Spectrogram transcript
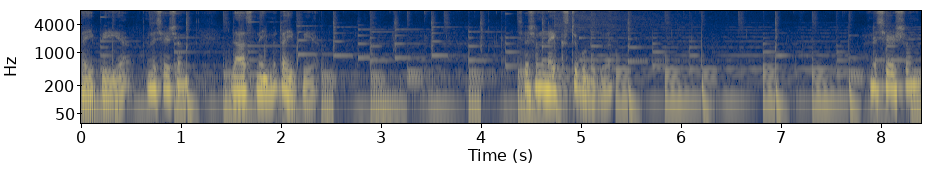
ടൈപ്പ് ചെയ്യുക. അതിനുശേഷം ലാസ്റ്റ് നെയിം ടൈപ്പ് ചെയ്യുക. ശേഷം നെക്സ്റ്റ് കൊടുക്കുക. അതിനുശേഷം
